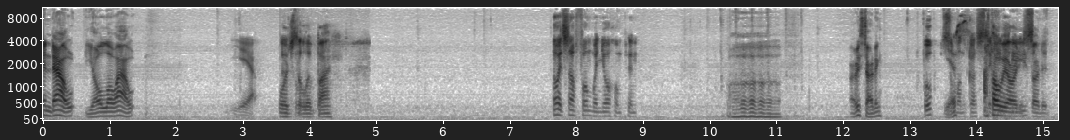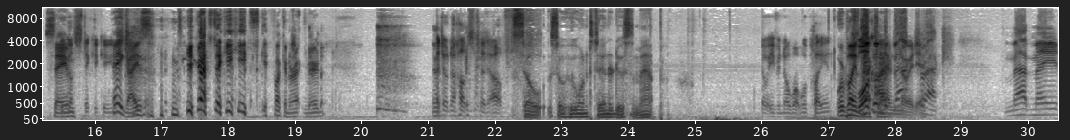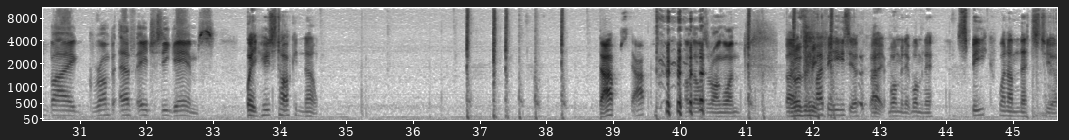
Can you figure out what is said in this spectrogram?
In doubt, YOLO out. Yeah. Words to live by. No, it's not fun when you're humping. Oh. Are we starting? Oh, Yes. someone got I thought we already keys. started. Same. got sticky keys. Hey guys, you got sticky keys? Get fucking wrecked, nerd. I don't know how to turn it off. So, so who wants to introduce the map? Don't even know what we're playing. We're playing Welcome I Backtrack. have to no idea. Backtrack. Map made by Grump FHC Games. Wait, who's talking now? Stop, stop. Oh, that was the wrong one. Right, wasn't it me. might be easier. Right, one minute, one minute. Speak when I'm next to you.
